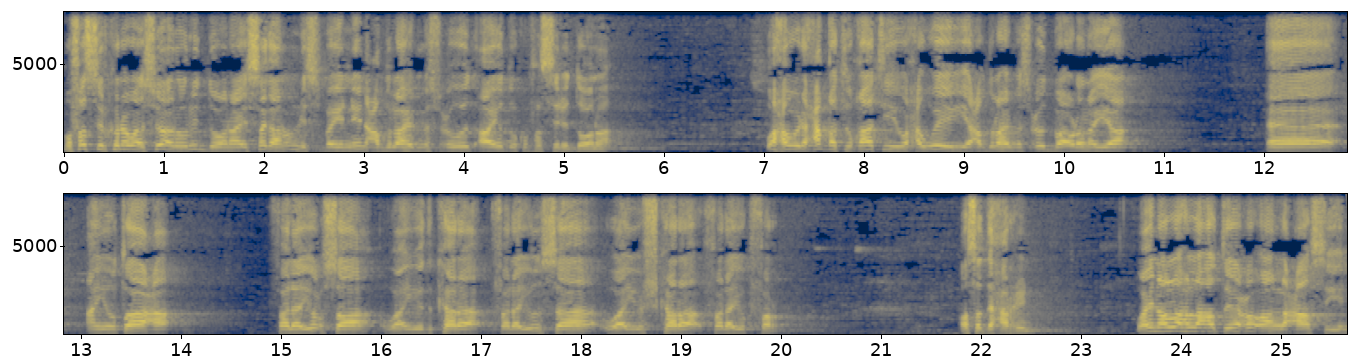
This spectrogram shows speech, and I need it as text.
mufasirkuna waa soo aroorin doonaa isagaan u nisbaynin cabdullaahi bn mascuud aayadduu ku fasiri doonaa. Waxa uu yidhi xaqa tuqaatihi waxa weeye cabdullahi bn mascuud baa odhanaya an yutaaca falaa yucsaa wa an yudkara falaa yunsaa wa an yushkara falaa yukfar. Waa saddex arrin. Waa in allah la ateeco o aan la caasiin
